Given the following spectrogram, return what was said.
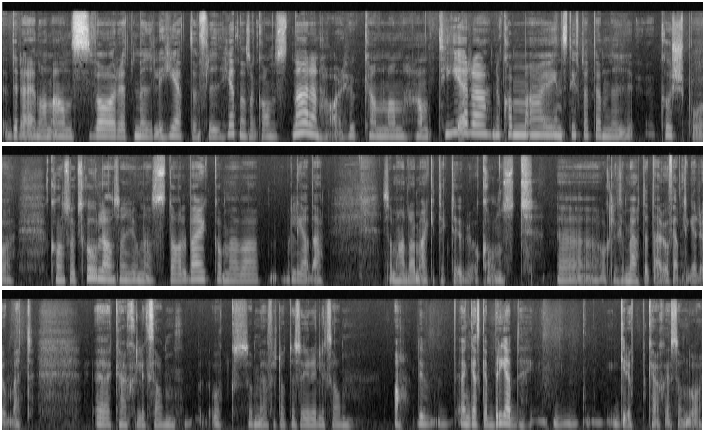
det där enorma ansvaret, möjligheten, friheten som konstnären har. Hur kan man hantera... Nu kommer, har jag instiftat en ny kurs på Konsthögskolan som Jonas Dahlberg kommer att leda. Som handlar om arkitektur och konst eh, och liksom mötet där i offentliga rummet. Eh, kanske liksom, och som jag har förstått det så är det liksom ja, det är en ganska bred grupp kanske som då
